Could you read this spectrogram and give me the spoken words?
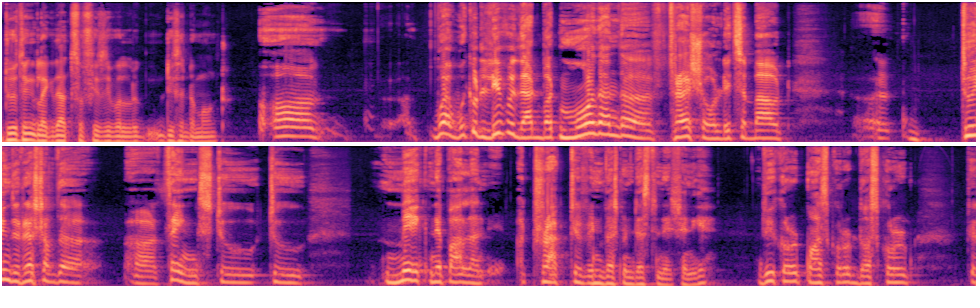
Do think like that's a feasible decent amount well, we could live with that, but more than the threshold, it's about uh, doing the rest of the uh, things to to make Nepal an attractive investment destination. Okay? दुई करोड पाँच करोड दस करोड त्यो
